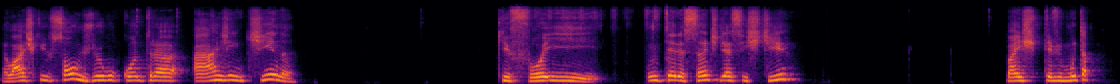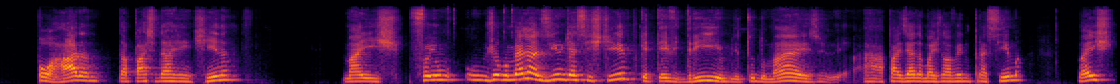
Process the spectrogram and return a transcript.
Eu acho que só um jogo contra a Argentina que foi interessante de assistir, mas teve muita porrada da parte da Argentina. Mas foi um, um jogo melhorzinho de assistir, porque teve drible e tudo mais, a rapaziada mais nova indo para cima, mas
